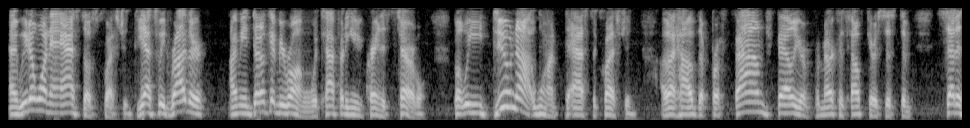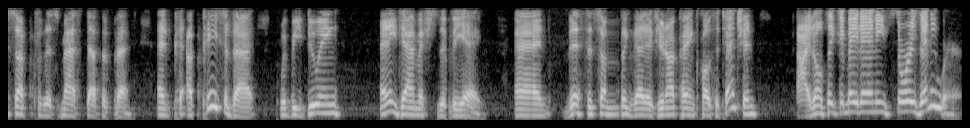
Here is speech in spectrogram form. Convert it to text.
And we don't want to ask those questions. Yes, we'd rather, I mean, don't get me wrong, what's happening in Ukraine is terrible. But we do not want to ask the question about how the profound failure of America's healthcare system set us up for this mass death event. And a piece of that would be doing any damage to the VA. And this is something that, if you're not paying close attention, I don't think it made any stories anywhere.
